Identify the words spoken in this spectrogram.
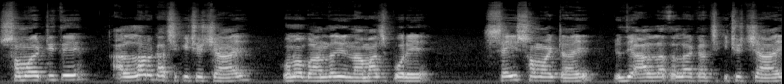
সময়টিতে আল্লাহর কাছে কিছু চায়, কোনো বান্দা যদি নামাজ পড়ে, সেই সময়টায় যদি আল্লাহ তাল্লাহর কাছে কিছু চায়,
